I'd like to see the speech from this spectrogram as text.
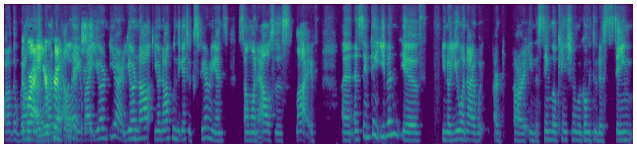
one of the wealthy right you're privileged LA, right you're yeah you're not you're not going to get to experience someone else's life and, and same thing even if you know you and i are are in the same location we're going through the same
